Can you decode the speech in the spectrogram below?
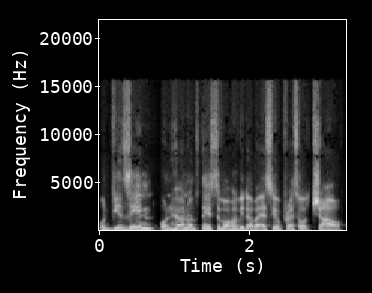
Und wir sehen und hören uns nächste Woche wieder bei SEO Presso. Ciao.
